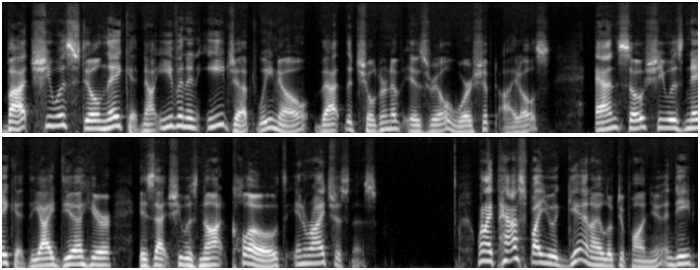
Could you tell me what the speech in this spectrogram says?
But she was still naked. Now, even in Egypt, we know that the children of Israel worshiped idols, and so she was naked. The idea here is that she was not clothed in righteousness. When I passed by you again, I looked upon you. Indeed,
